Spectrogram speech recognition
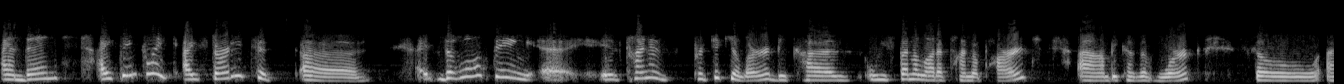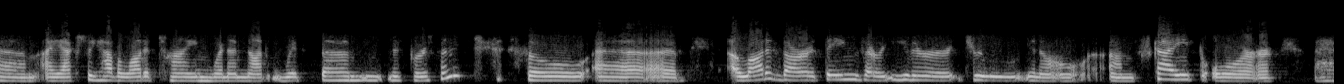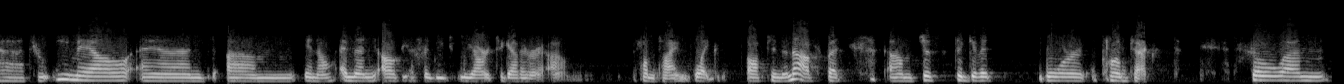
and then I think like I started to, uh, the whole thing uh, is kind of particular because we spend a lot of time apart um, because of work. So um, I actually have a lot of time when I'm not with um, this person. So uh, a lot of our things are either through, you know, um, Skype or uh, through email, and um, you know, and then obviously we we are together um, sometimes, like often enough, but um, just to give it more context. So um,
